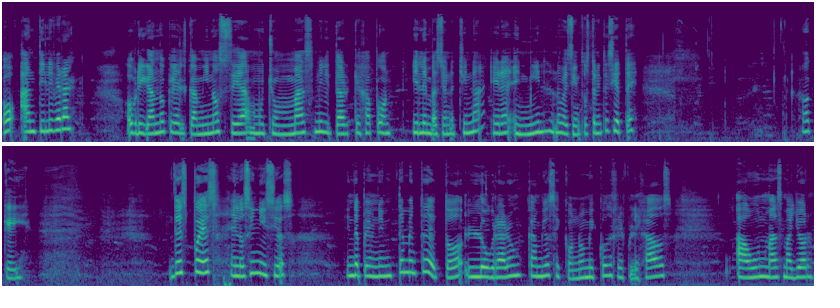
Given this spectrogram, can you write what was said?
o antiliberal obligando que el camino sea mucho más militar que Japón y la invasión a China era en 1937. Ok. Después, en los inicios, independientemente de todo, lograron cambios económicos reflejados aún más mayor,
